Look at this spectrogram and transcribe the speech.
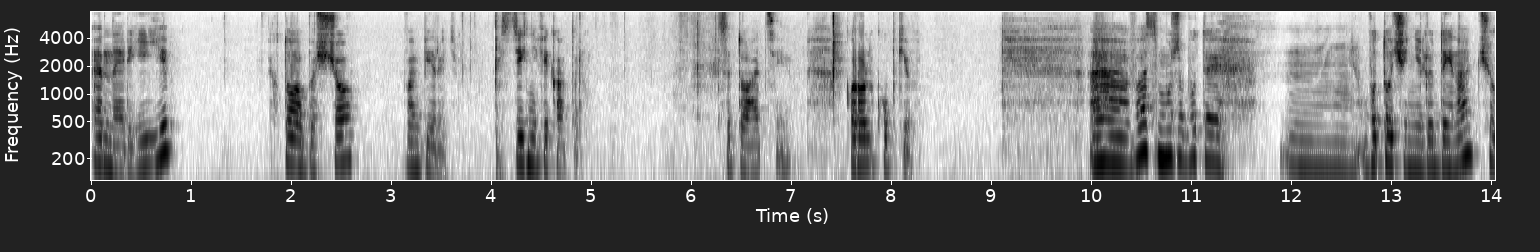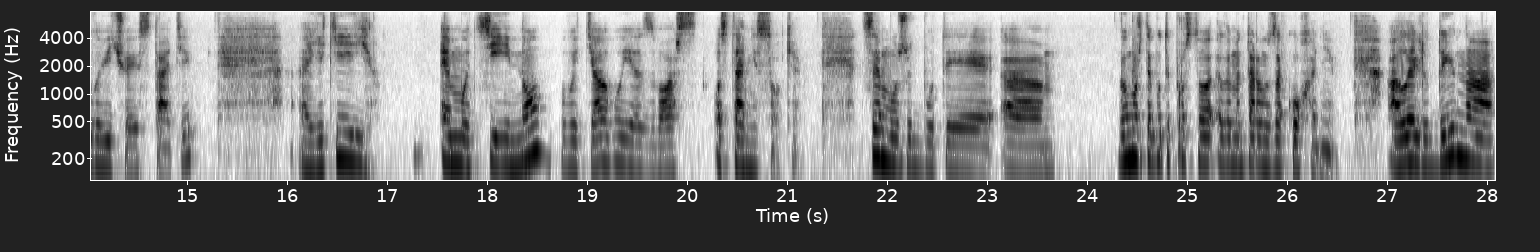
енергії, хто або що вампірить. Сигніфікатор ситуації. Король кубків. Е, У вас може бути в оточенні людина чоловічої статі, е, який емоційно витягує з вас останні соки. Це можуть бути. е, Ви можете бути просто елементарно закохані, але людина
